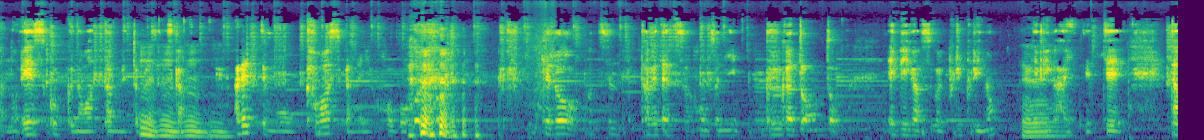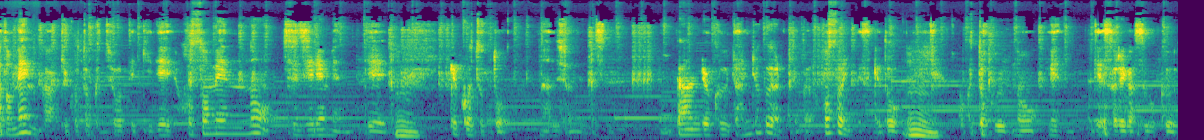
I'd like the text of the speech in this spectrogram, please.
あのエースコックのワンタン麺とかうんうんじゃないですか、うんうんあれってもう皮しかないよほぼ。けどこっちの食べたやつは本当に具がドーンとエビがすごいプリプリのへエビが入えってて、あと麺が結構特徴的で細麺の縮れ麺ってうん。結構ちょっとなんでしょうね弾力弾力があるというか細いんですけどうん。独特の麺でそれがすごく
